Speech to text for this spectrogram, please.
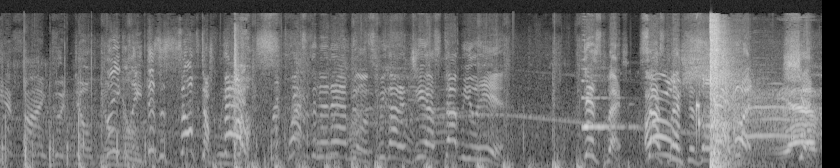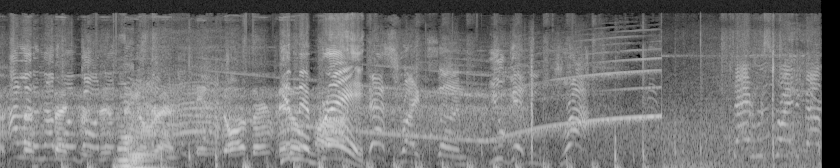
Can't find good dope no Legally, this is self-defense! Requesting an ambulance, we got a GSW here! Dispatch, suspect is on foot! Shit, have a I let another one go resisting now. in northern Give me a Park. break. That's right, son. You getting dropped. Dad was right about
